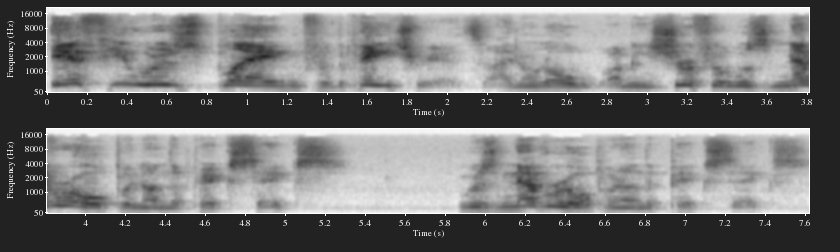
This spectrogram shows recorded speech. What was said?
if he was playing for the Patriots. I don't know. I mean, Sherfield was never open on the pick six. He was never open on the pick six.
